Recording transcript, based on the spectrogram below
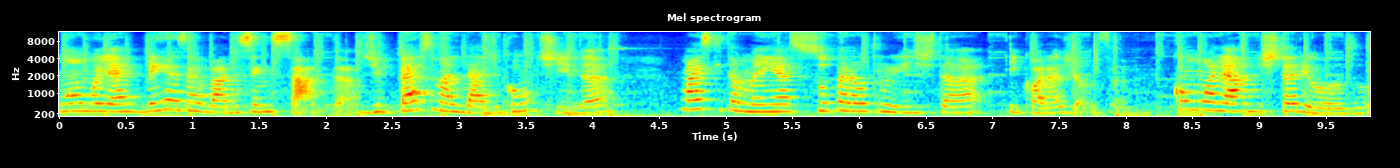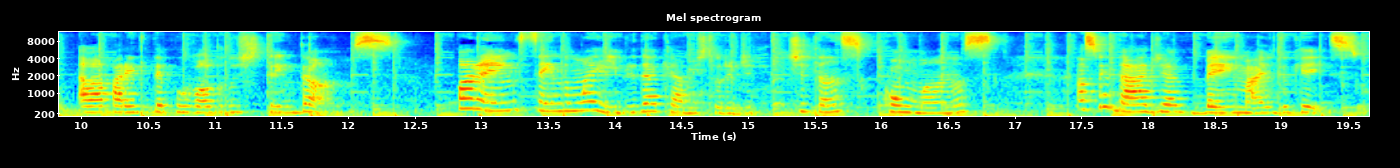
Uma mulher bem reservada e sensata, de personalidade contida, mas que também é super altruísta e corajosa. Com um olhar misterioso, ela aparenta ter por volta dos 30 anos. Porém, sendo uma híbrida, que é a mistura de titãs com humanos, a sua idade é bem mais do que isso.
